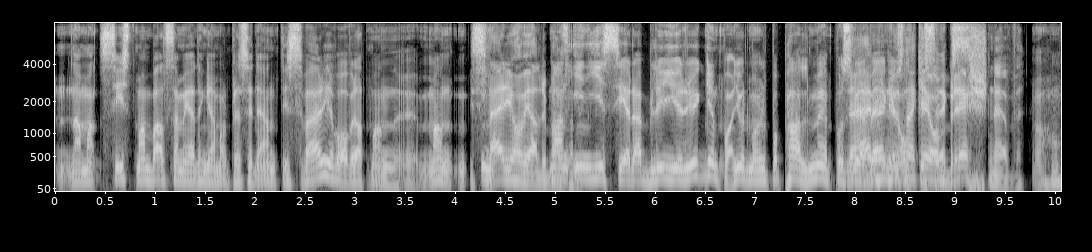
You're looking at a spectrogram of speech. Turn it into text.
när man, sist man balsamerade en gammal president i Sverige var väl att man, eh, man, I Sverige har vi aldrig man balsamerat. injicerar bly i ryggen på honom. gjorde man väl på Palme på Nej men Sveavägen nu snackar 86. jag om Brezhnev. Jaha.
